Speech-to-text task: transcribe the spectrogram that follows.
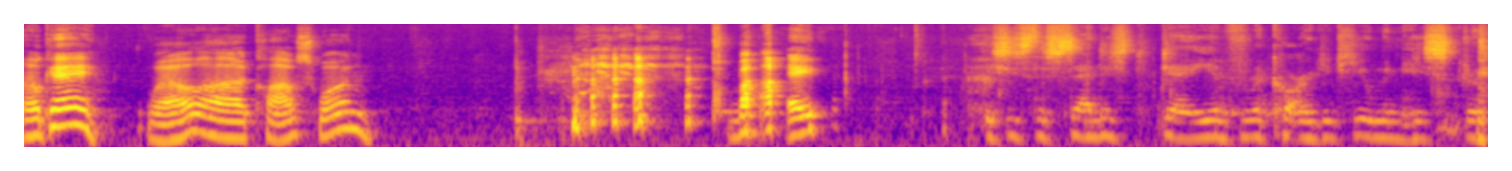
Okay, well, uh, Klaus won. Bye. This is the saddest day of recorded human history.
